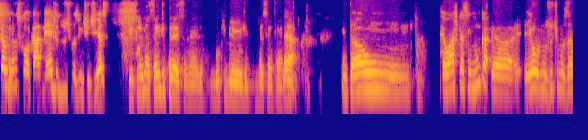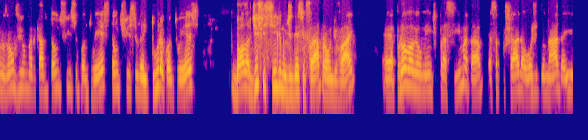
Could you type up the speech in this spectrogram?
pelo menos colocar a média dos últimos 20 dias. Informação de preço, né? Book build vai ser o fato. É. Então, eu acho que assim, nunca, eh, eu nos últimos anos não vi um mercado tão difícil quanto esse, tão difícil de leitura quanto esse. Dólar dificílimo de decifrar para onde vai, é, provavelmente para cima, tá? Essa puxada hoje do nada aí,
